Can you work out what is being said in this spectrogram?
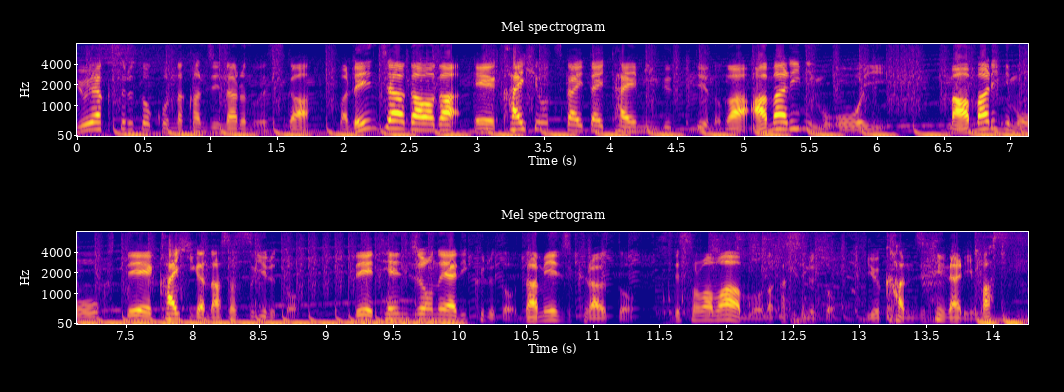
要約するとこんな感じになるのですが、まあ、レンジャー側が、えー、回避を使いたいタイミングっていうのがあまりにも多い。まあ、あまりにも多くて回避がなさすぎると。で天井の槍来るとダメージ食らうと。でそのままもうなんか死ぬという感じになります。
